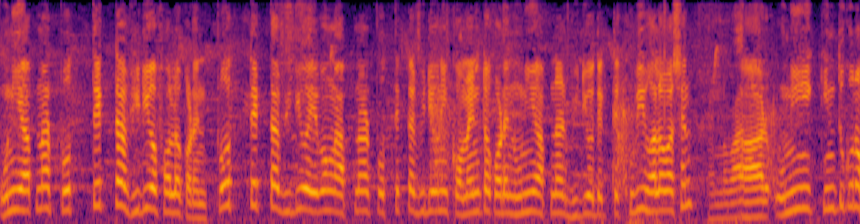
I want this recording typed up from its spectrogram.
উনি আপনার প্রত্যেকটা ভিডিও ফলো করেন প্রত্যেকটা ভিডিও এবং আপনার প্রত্যেকটা ভিডিও উনি কমেন্টও করেন উনি আপনার ভিডিও দেখতে খুবই ভালোবাসেন। আর উনি কিন্তু কোনো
